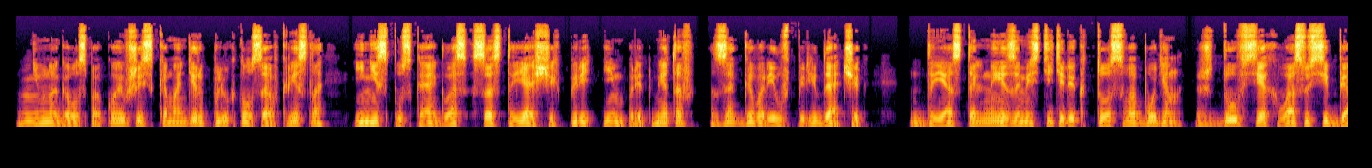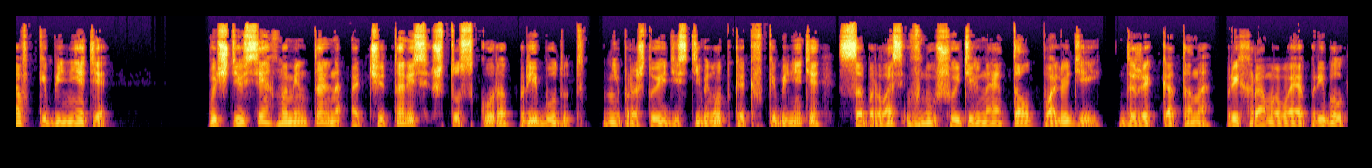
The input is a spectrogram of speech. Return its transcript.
Немного успокоившись, командир плюхнулся в кресло и, не спуская глаз состоящих перед ним предметов, заговорил в передатчик. Да и остальные заместители, кто свободен, жду всех вас у себя в кабинете. Почти все моментально отчитались, что скоро прибудут. Не прошло и десяти минут, как в кабинете собралась внушительная толпа людей. Даже Катана, прихрамывая, прибыл,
